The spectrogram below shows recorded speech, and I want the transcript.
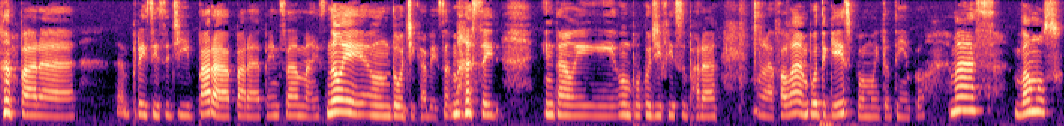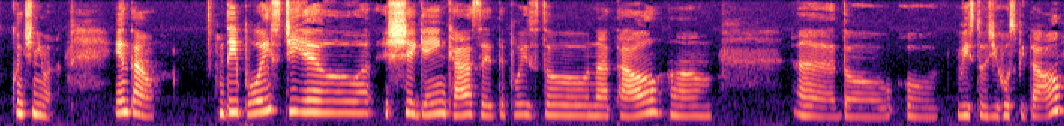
para precisa de parar para pensar mais. Não é um dor de cabeça, mas é, então é um pouco difícil para uh, falar em português por muito tempo. Mas vamos continuar. Então, depois de eu cheguei em casa depois do Natal, um, uh, do o visto de hospital.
